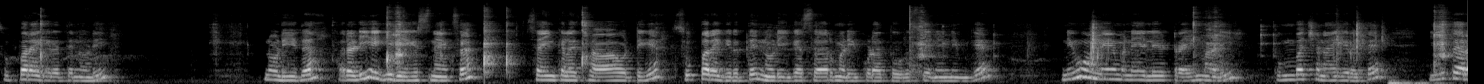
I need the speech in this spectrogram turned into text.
ಸೂಪರಾಗಿರುತ್ತೆ ನೋಡಿ. ನೋಡಿ ಇದು ರೆಡಿಯಾಗಿದೆ ಈಗ ಸ್ನ್ಯಾಕ್ಸ ಸಾಯಂಕಾಲ ಚಹಾ ಒಟ್ಟಿಗೆ ಸೂಪರಾಗಿರುತ್ತೆ ನೋಡಿ, ಈಗ ಸರ್ವ್ ಮಾಡಿ ಕೂಡ ತೋರಿಸ್ತೇನೆ ನಿಮಗೆ. ನೀವು ಒಮ್ಮೆ ಮನೆಯಲ್ಲಿ ಟ್ರೈ ಮಾಡಿ, ತುಂಬ ಚೆನ್ನಾಗಿರುತ್ತೆ. ಈ ಥರ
